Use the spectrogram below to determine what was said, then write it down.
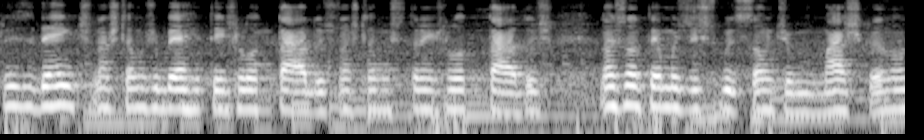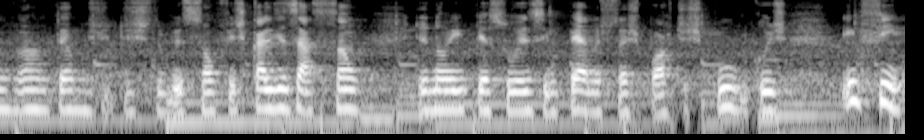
Presidente, nós temos BRTs lotados, nós temos trens lotados, nós não temos distribuição de máscara, não, não temos distribuição, fiscalização de não ir pessoas em pé nos transportes públicos, enfim,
